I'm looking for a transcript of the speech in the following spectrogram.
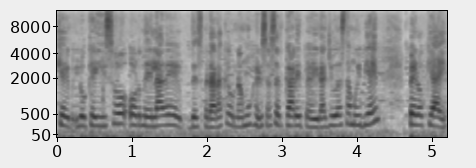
que lo que hizo Ornella de, de, esperar a que una mujer se acercara y pedir ayuda está muy bien, pero que hay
